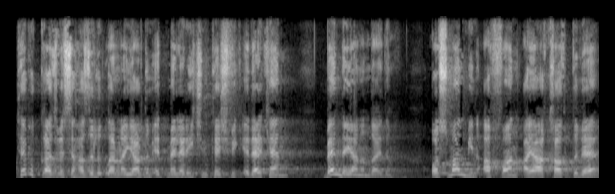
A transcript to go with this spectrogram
Tebük gazvesi hazırlıklarına yardım etmeleri için teşvik ederken ben de yanındaydım. Osman bin Affan ayağa kalktı ve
